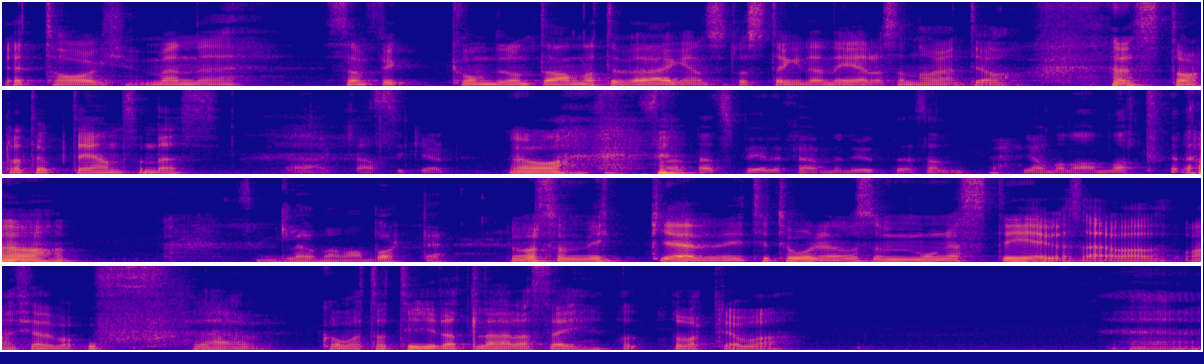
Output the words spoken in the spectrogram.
ett tag. Men sen fick, kom det något annat i vägen så då stängde jag ner och sen har jag inte jag startat upp det igen sen dess. Ja, klassiker. Ja, Starta ett spel i fem minuter, sen gör man annat. ja. Sen glömmer man bort det. Det var så mycket i tutorialen, det var så många steg och så här. Och man kände bara uff, det här kommer att ta tid att lära sig. Och då vart jag bara... Eh,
